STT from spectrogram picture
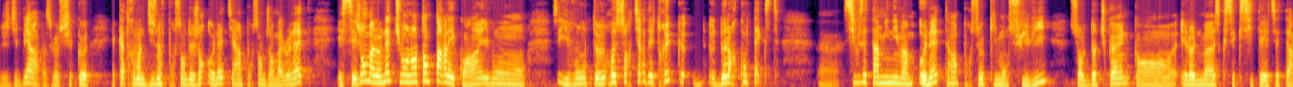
je dis bien, parce que je sais qu'il y a 99% de gens honnêtes, il y a 1% de gens malhonnêtes, et ces gens malhonnêtes, tu vas en entendre parler, quoi. Hein. Ils, vont, ils vont te ressortir des trucs de leur contexte. Euh, si vous êtes un minimum honnête, hein, pour ceux qui m'ont suivi sur le Dogecoin, quand Elon Musk s'excitait, etc.,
